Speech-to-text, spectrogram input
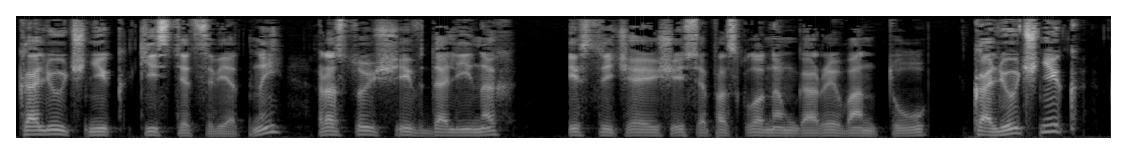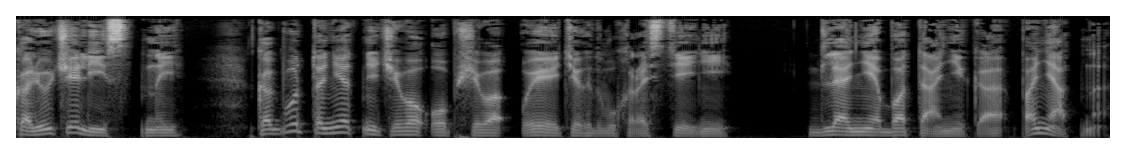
Колючник кистецветный, растущий в долинах и встречающийся по склонам горы Ванту. Колючник колючелистный. Как будто нет ничего общего у этих двух растений. Для неботаника понятно.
